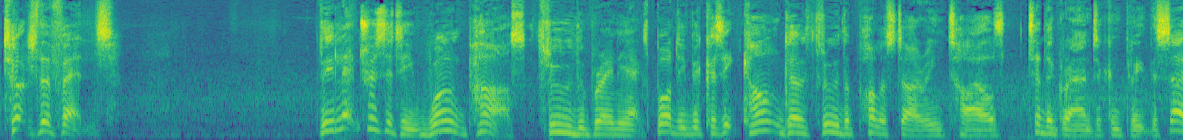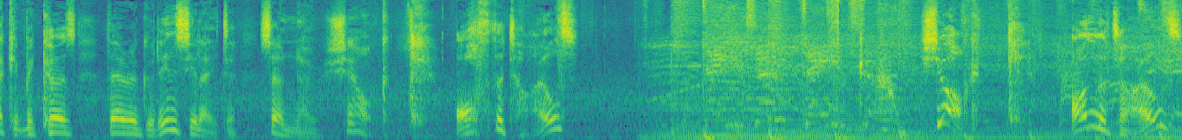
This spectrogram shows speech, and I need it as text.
touch the fence. The electricity won't pass through the Brainiac's body because it can't go through the polystyrene tiles to the ground to complete the circuit because they're a good insulator, so no shock. Off the tiles. Shock. On the tiles.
